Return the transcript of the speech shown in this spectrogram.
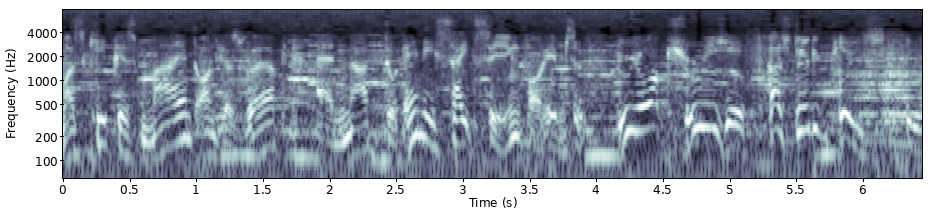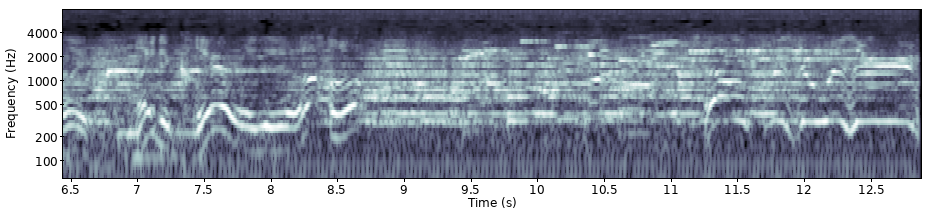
must keep his mind on his work and not do any sightseeing for himself. New York sure is a fascinating place. I, I declare, uh, uh-oh. Help, Mr. Wizard!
